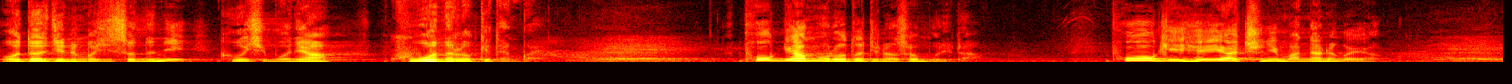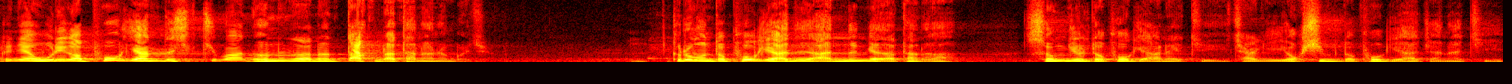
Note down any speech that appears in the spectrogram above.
얻어지는 것이 있었느니 그것이 뭐냐? 구원을 얻게 된 거예요. 포기함을 얻어지는 선물이라. 포기해야 주님 만나는 거예요. 그냥 우리가 포기한 듯 싶지만 어느 날은 딱 나타나는 거죠. 그러면 또 포기하지 않는 게 나타나. 성질도 포기 안 했지. 자기 욕심도 포기하지 않았지.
